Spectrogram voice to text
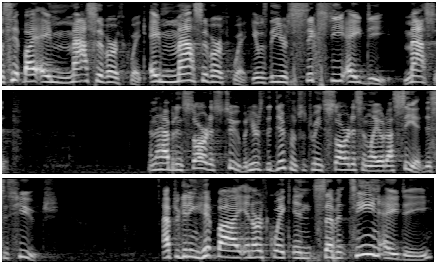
was hit by a massive earthquake. A massive earthquake. It was the year 60 AD. Massive. And that happened in Sardis too. But here's the difference between Sardis and Laodicea. This is huge. After getting hit by an earthquake in 17 AD,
